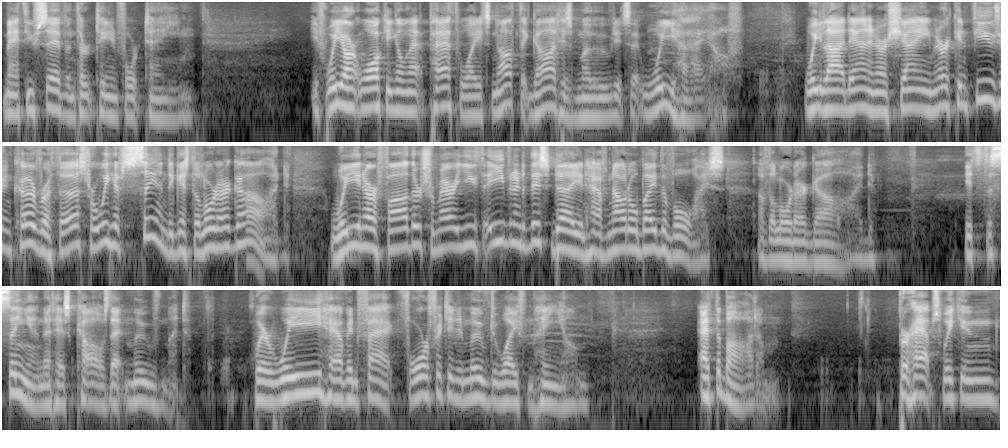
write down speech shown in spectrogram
Matthew 7 13 and 14. If we aren't walking on that pathway, it's not that God has moved, it's that we have. We lie down in our shame, and our confusion covereth us, for we have sinned against the Lord our God. We and our fathers from our youth, even unto this day, and have not obeyed the voice of the Lord our God. It's the sin that has caused that movement where we have, in fact, forfeited and moved away from Him. At the bottom, perhaps we can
